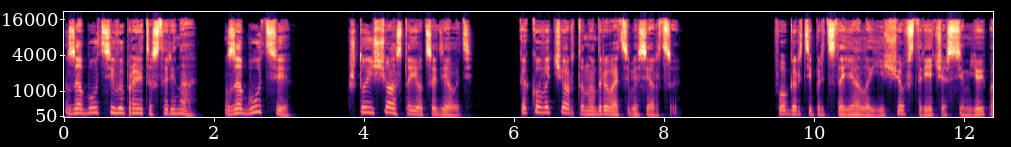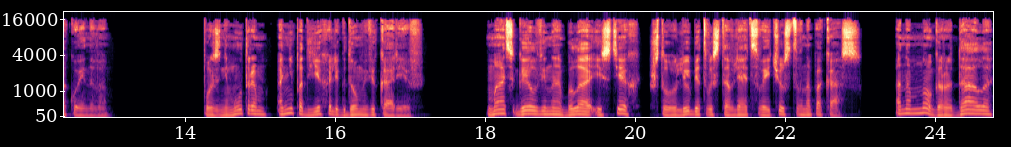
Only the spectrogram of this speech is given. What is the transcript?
«Забудьте вы про это, старина! Забудьте!» Что еще остается делать? Какого черта надрывать себе сердце? Фогарти предстояла еще встреча с семьей покойного. Поздним утром они подъехали к дому викариев. Мать Гелвина была из тех, что любят выставлять свои чувства на показ. Она много рыдала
